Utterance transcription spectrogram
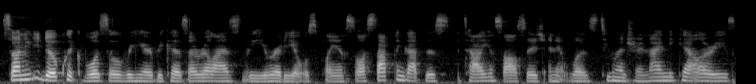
So I need to do a quick voiceover here because I realized the radio was playing. So I stopped and got this Italian sausage and it was 290 calories.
